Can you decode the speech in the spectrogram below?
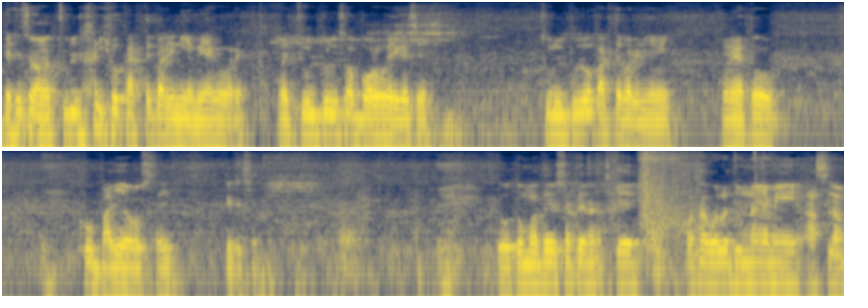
দেখেছ আমার চুল দাড়িও কাটতে পারিনি আমি একেবারে। মানে চুল টুল সব বড় হয়ে গেছে। চুল টুলও কাটতে পারিনি আমি। মানে এত খুব বাজে অবস্থায় কেটেছে। তো তোমাদের সাথে আজকে কথা বলার জন্যই আমি আসলাম।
